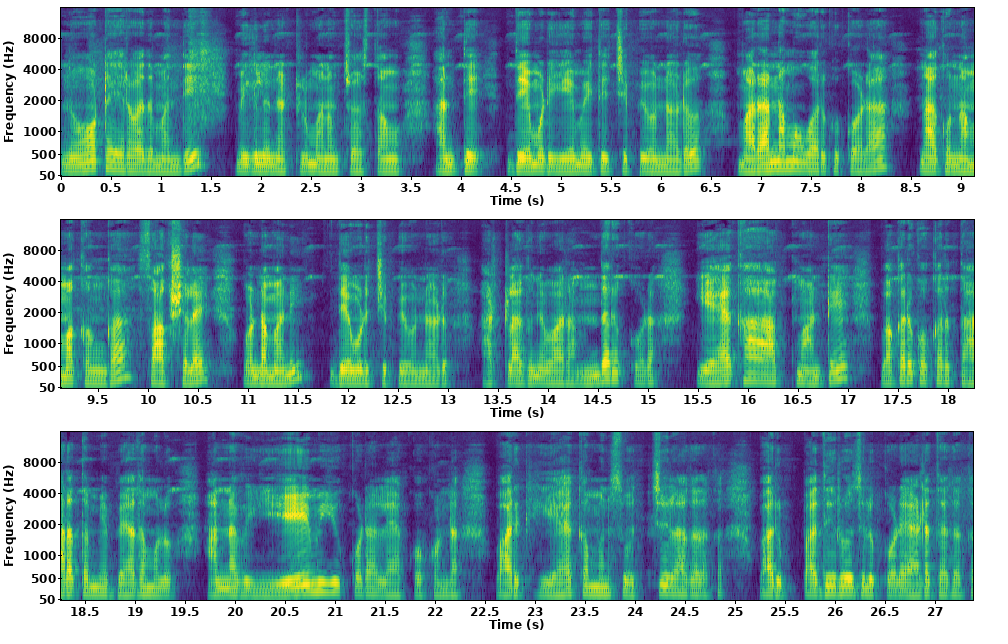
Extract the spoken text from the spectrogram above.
నూట ఇరవై మంది మిగిలినట్లు మనం చూస్తాము. అంతే దేవుడు ఏమైతే చెప్పి ఉన్నాడో మరణము వరకు కూడా నాకు నమ్మకంగా సాక్షులై ఉండమని దేవుడు చెప్పి ఉన్నాడు. అట్లాగనే వారందరూ కూడా ఏక ఆత్మ అంటే ఒకరికొకరు తారతమ్య భేదములు అన్నవి ఏమీ కూడా లేకోకుండా వారికి ఏక మనసు వచ్చేలాగా వారు పది రోజులు కూడా ఎడతెగక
